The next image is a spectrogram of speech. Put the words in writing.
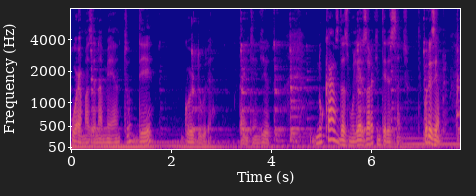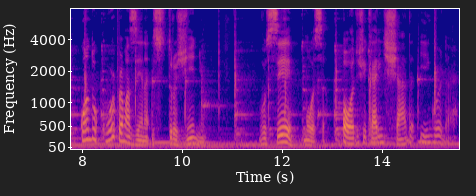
o armazenamento de gordura. Tá entendido? No caso das mulheres, olha que interessante. Por exemplo, quando o corpo armazena estrogênio, você, moça, pode ficar inchada e engordar.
